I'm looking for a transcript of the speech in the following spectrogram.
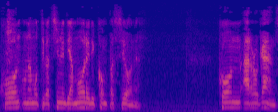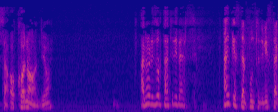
con una motivazione di amore e di compassione, con arroganza o con odio, hanno risultati diversi. Anche se dal punto di vista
